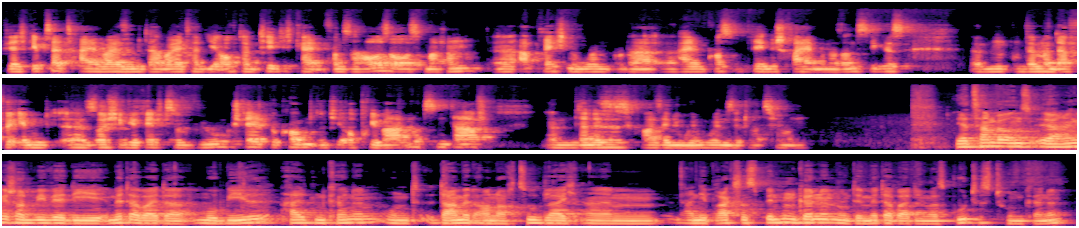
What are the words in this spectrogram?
vielleicht gibt es ja teilweise Mitarbeiter, die auch dann Tätigkeiten von zu Hause aus machen, äh, Abrechnungen oder äh, Heilkostenpläne schreiben oder sonstiges. Ähm, und wenn man dafür eben äh, solche Geräte zur Verfügung gestellt bekommt und die auch privat nutzen darf, ähm, dann ist es quasi eine Win-Win-Situation. Jetzt haben wir uns äh, angeschaut, wie wir die Mitarbeiter mobil halten können und damit auch noch zugleich ähm, an die Praxis binden können und den Mitarbeitern was Gutes tun können.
